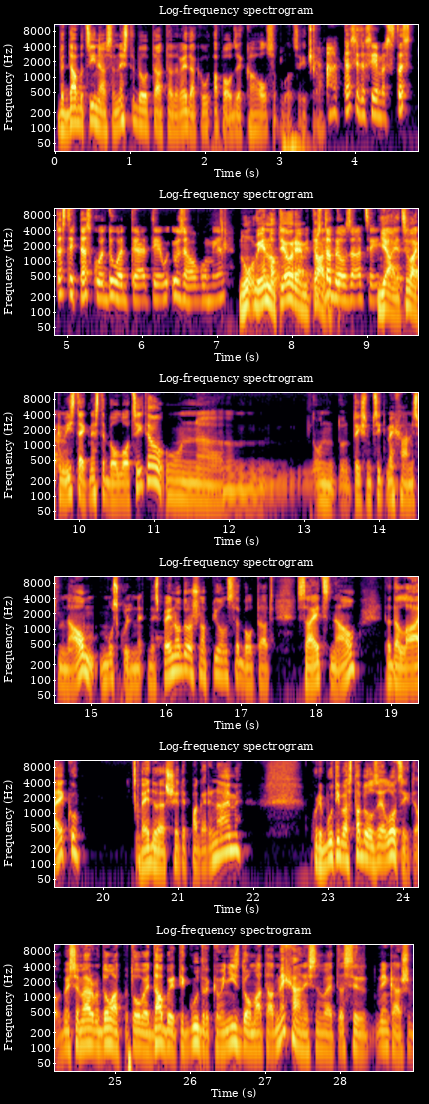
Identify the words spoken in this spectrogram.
Bet daba cīnās ar nestabilitāti tādā veidā, ka apaudzē kaulu saplocītā. Ah, tas ir tas iemesls. Tas, tas ir tas, ko dod tie, tie uzaugumi. Ja? Nu, viena no teorijām ir tāda. Stabilizācija. Jā, ja cilvēkam ir izteikti nestabila locītava un uh, un, un teiksim, citu mehānismu nav, muskuļi ne, nespēja nodrošināt pilnu stabilitāti, saites nav, tad ar laiku veidojas šie pagarinājumi. kuri būtībā stabilizē locītavu. Mēs vienmēr domāt par to, vai daba ir tik gudra, ka viņi izdomā tādu mehānismu, vai tas ir vienkārši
